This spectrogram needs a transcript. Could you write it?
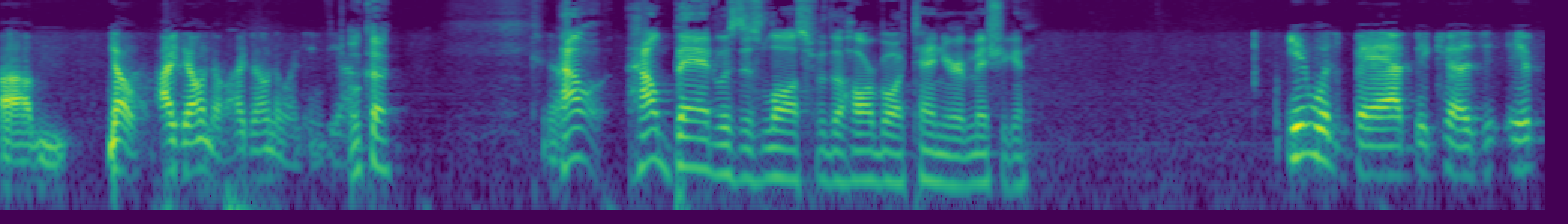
Um, no, I don't know. I don't know anything beyond. Okay. Yeah. How how bad was this loss for the Harbaugh tenure at Michigan? It was bad because it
